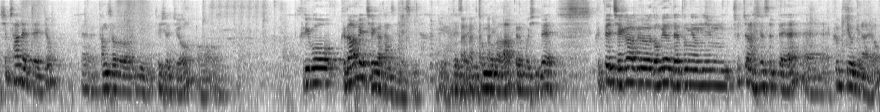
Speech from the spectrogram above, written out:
14대 때죠. 예, 당선이 되셨죠. 어, 그리고 그 다음에 제가 당선됐습니다. 예, 그래서 이 종로가 그런 곳인데 그때 제가 그 노무현 대통령님 출전하셨을 때 그 기억이 나요.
